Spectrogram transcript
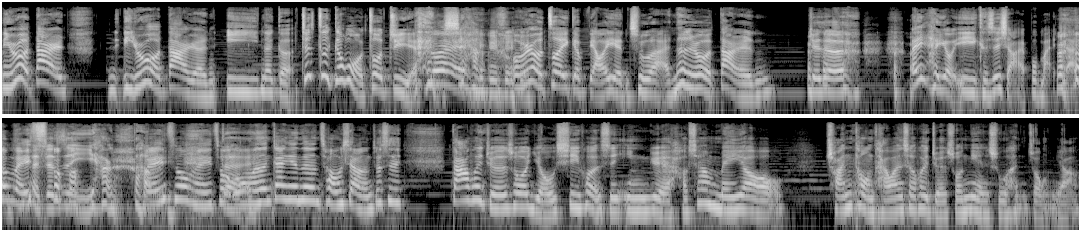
你如果大人。你如果大人一那个，就这跟我做剧也很像。我们如果做一个表演出来，那如果大人觉得 哎很有意义，可是小孩不买单，没错，就是一样的。没错，没错。我们的概念真的超像就是，大家会觉得说游戏或者是音乐好像没有。传统台湾社会觉得说念书很重要，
